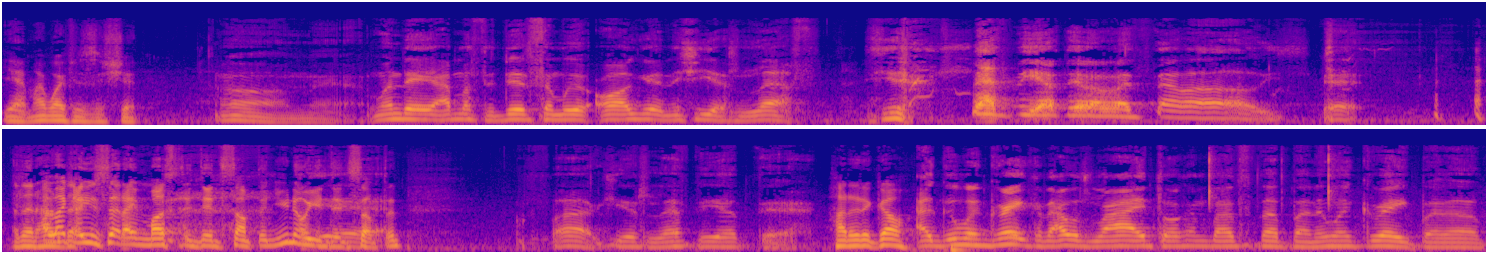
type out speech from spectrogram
Yeah, my wife is a shit. Oh man! One day I must have did some weird arguing, and she just left. She left me up there by myself. Oh shit! And then I how like did how you said I must have did something. You know you did Yeah. something. Fuck! She just left me up there. How did it go? I, it went great because I was live talking about stuff, but it went great. But um,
